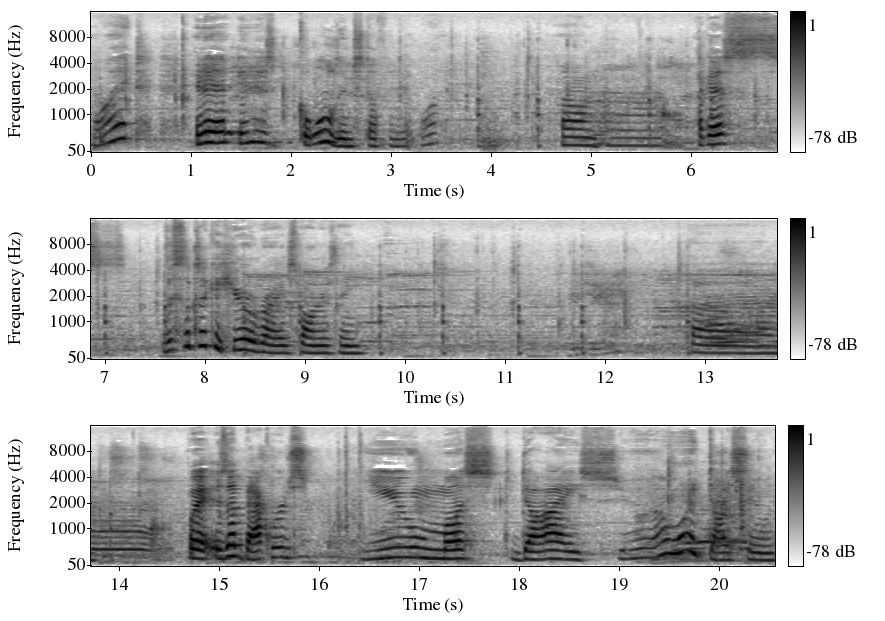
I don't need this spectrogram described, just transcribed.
What? And it, it has gold and stuff in it. What? Um. I guess this looks like a Herobrine spawner thing. Um, wait, is that backwards? You must die soon. I don't want to die soon.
